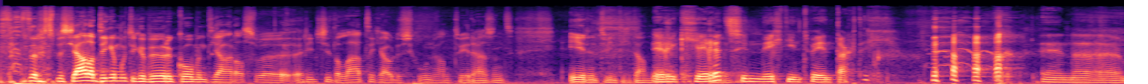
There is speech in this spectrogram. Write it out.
dat er speciale dingen moeten gebeuren komend jaar als we Richie de Late gouden schoen van 2021 dan. Erik Gerrits in 1982. en, ehm,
